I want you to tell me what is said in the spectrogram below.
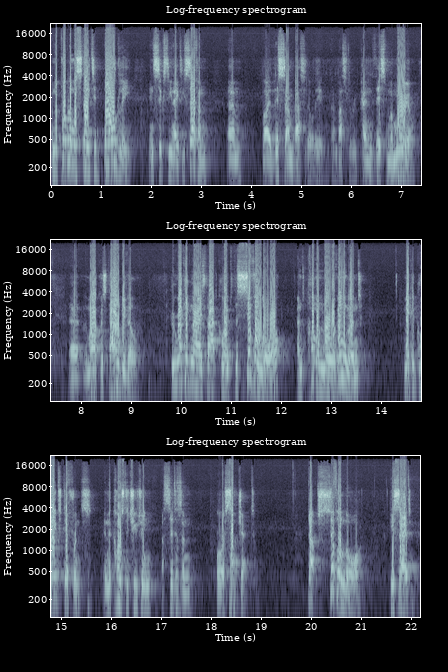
And the problem was stated boldly in 1687 um, by this ambassador, or the ambassador who penned this memorial, uh, the Marquis d'Albeville, who recognized that, quote, the civil law and common law of England make a great difference in the constituting a citizen or a subject. Dutch civil law, he said,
